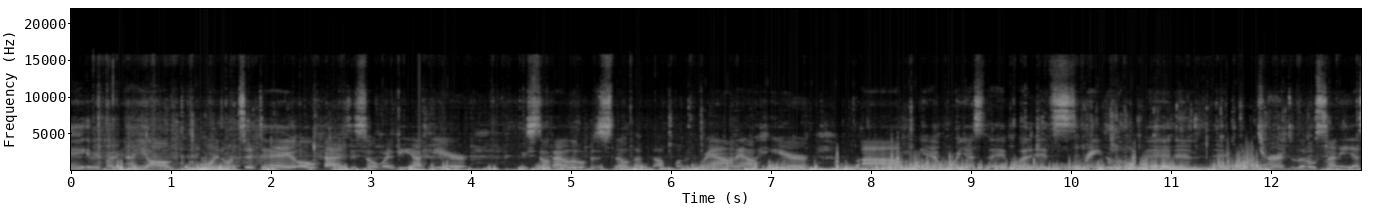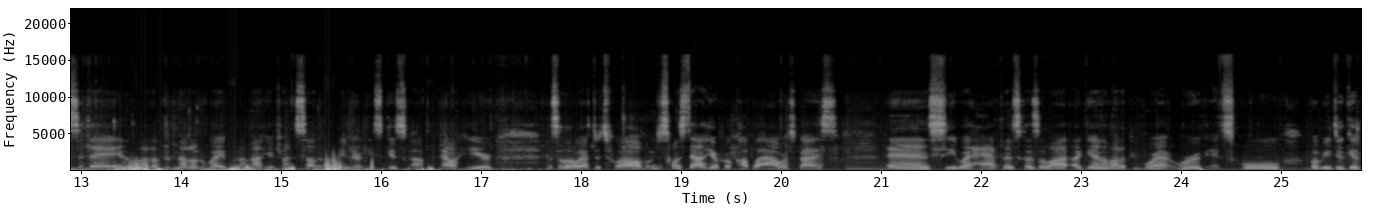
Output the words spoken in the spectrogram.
Hey everybody, how you all going on today? Oh guys, it's so windy out here. We still got a little bit of snow left up on the ground out here. Um, we had more yesterday, but it's rained a little bit and it turned a little sunny yesterday and a lot of it melted away. But I'm out here trying to sell the remainder of these gifts out here. It's a little after 12. I'm just going to stay out here for a couple of hours, guys and see what happens because a lot again a lot of people are at work at school but we do get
